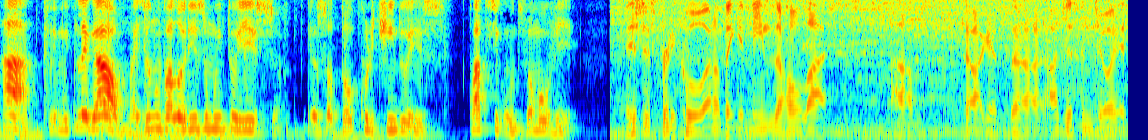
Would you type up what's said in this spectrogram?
Ah, foi muito legal, mas eu não valorizo muito isso. Eu só tô curtindo isso. Quatro segundos, vamos ouvir. It's just pretty cool. I don't think it means a whole lot. Um, so I guess uh, I'll just enjoy it.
